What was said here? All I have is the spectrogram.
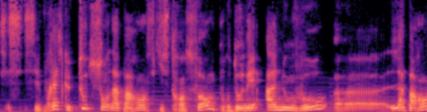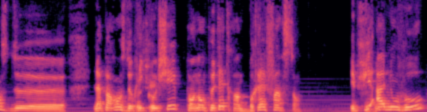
c'est- c'est presque toute son apparence qui se transforme pour donner à nouveau euh, l'apparence de l'apparence de Ricochet. Ricochet pendant peut-être un bref instant. Et puis Mhm. à nouveau,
